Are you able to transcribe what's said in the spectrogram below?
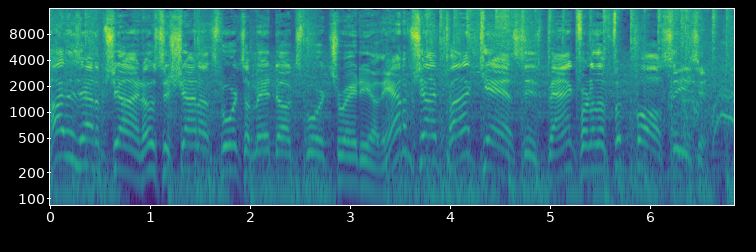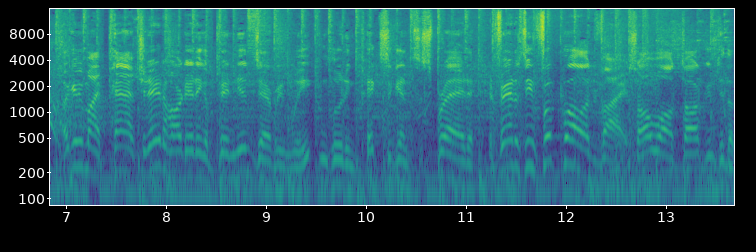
Hi, this is Adam Schein, host of Schein on Sports on Mad Dog Sports Radio. The Adam Schein podcast is back for another football season. I'll give you my passionate, hard-hitting opinions every week, including picks against the spread and fantasy football advice, all while talking to the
